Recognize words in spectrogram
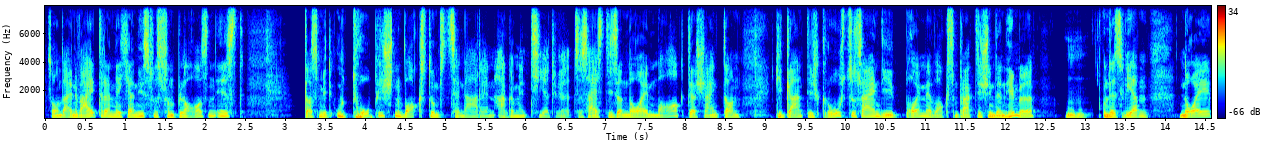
So, und ein weiterer Mechanismus von Blasen ist, dass mit utopischen Wachstumsszenarien argumentiert wird. Das heißt, dieser neue Markt, der scheint dann gigantisch groß zu sein. Die Bäume wachsen praktisch in den Himmel. Mhm. Und es werden neue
